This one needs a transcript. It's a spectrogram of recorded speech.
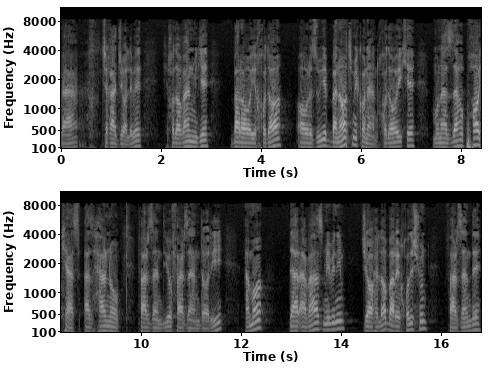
و چقدر جالبه که خداوند میگه برای خدا آرزوی بنات می‌کنن خدایی که منزه و پاک است از هر نوع فرزندی و فرزندداری اما در عوض می‌بینیم جاهلا برای خودشون فرزند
